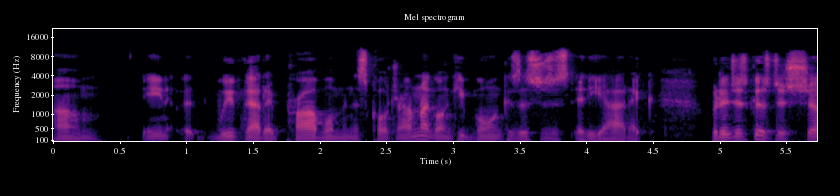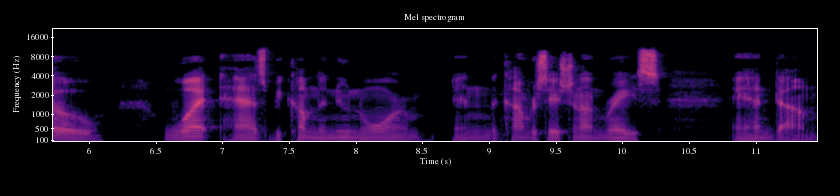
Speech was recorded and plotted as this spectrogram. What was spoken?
um, you know, we've got a problem in this culture. I'm not going to keep going because this is just idiotic, but it just goes to show what has become the new norm in the conversation on race. And um,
